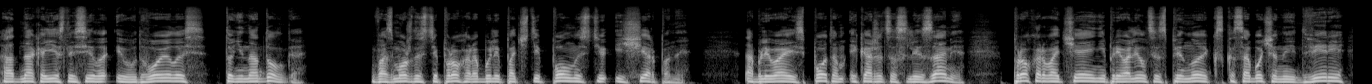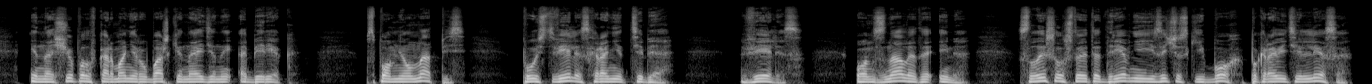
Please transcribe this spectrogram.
Однако, если сила и удвоилась, то ненадолго. Возможности Прохора были почти полностью исчерпаны. Обливаясь потом и, кажется, слезами, Прохор в отчаянии привалился спиной к скособоченной двери и нащупал в кармане рубашки найденный оберег. Вспомнил надпись «Пусть Велес хранит тебя». Велес. Он знал это имя. Слышал, что это древний языческий бог, покровитель леса.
